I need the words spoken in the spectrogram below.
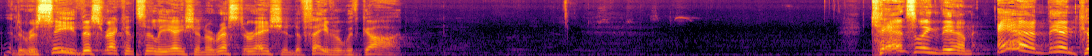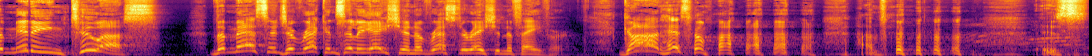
And to receive this reconciliation, a restoration to favor with God. Canceling them, and then committing to us the message of reconciliation, of restoration to favor. God has is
